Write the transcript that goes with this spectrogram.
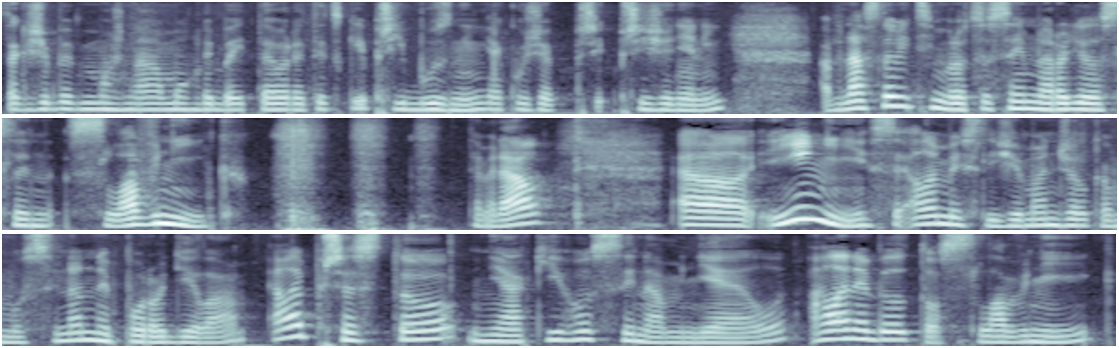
takže by možná mohli být teoreticky příbuzný, jakože při, přiženěný, a v následujícím roce se jim narodil slin Slavník. Jdeme dál. Uh, jiní si ale myslí, že manželka mu syna neporodila, ale přesto nějakýho syna měl, ale nebyl to slavník.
